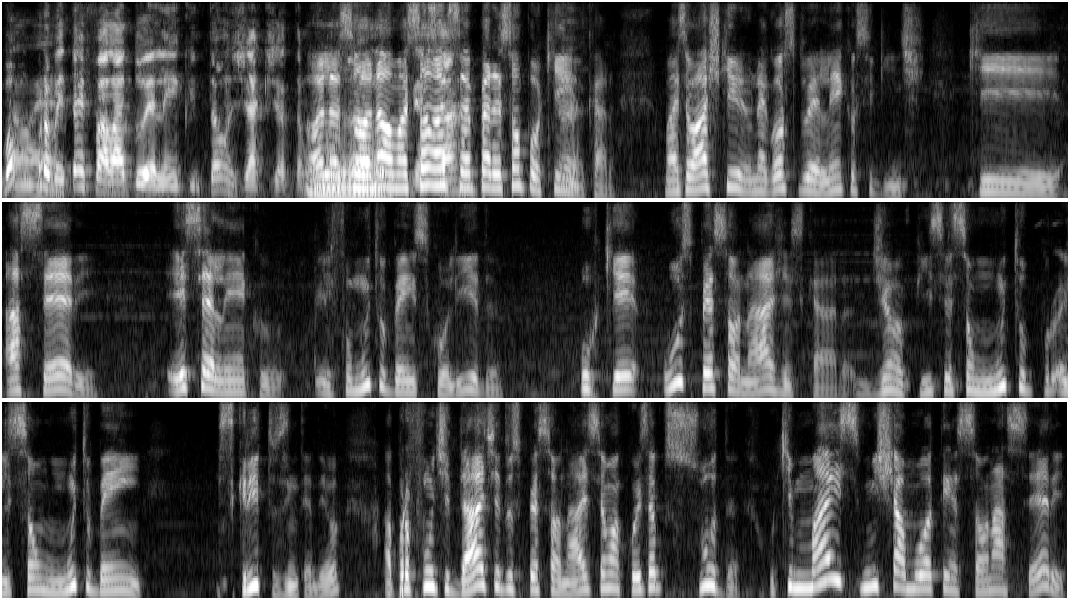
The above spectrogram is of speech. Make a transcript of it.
Então, é. aproveitar e falar do elenco, então, já que já estamos. Olha só, não, mas só antes, peraí, só um pouquinho, É. cara. Mas eu acho que o negócio do elenco é o seguinte: que a série, esse elenco, ele foi muito bem escolhido porque os personagens, cara, de One Piece, eles são muito, eles são muito bem escritos, entendeu? A profundidade dos personagens é uma coisa absurda. O que mais me chamou a atenção na série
